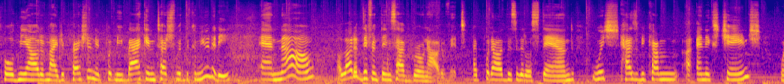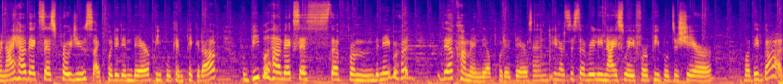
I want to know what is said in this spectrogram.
pulled me out of my depression. It put me back in touch with the community. And now a lot of different things have grown out of it. I put out this little stand, which has become an exchange. When I have excess produce, I put it in there. People can pick it up. When people have excess stuff from the neighborhood, they'll come in, they'll put it there. And, you know, it's just a really nice way for people to share what they've got.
